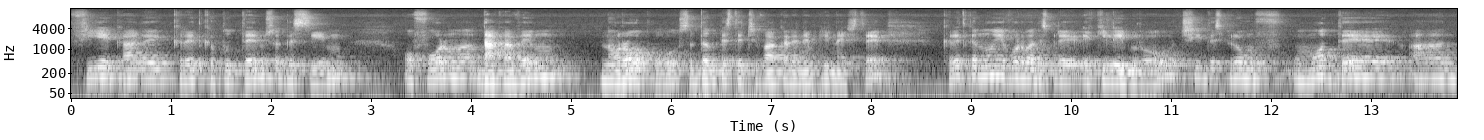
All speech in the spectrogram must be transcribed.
fiecare cred că putem să găsim o formă, dacă avem norocul să dăm peste ceva care ne împlinește, cred că nu e vorba despre echilibru, ci despre un, un mod de a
